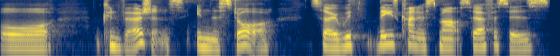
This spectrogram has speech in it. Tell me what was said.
for conversions in the store. So, with these kind of smart surfaces,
